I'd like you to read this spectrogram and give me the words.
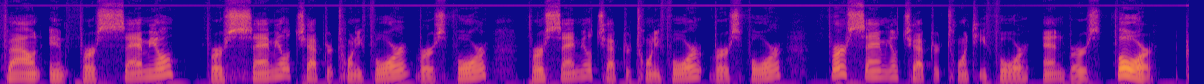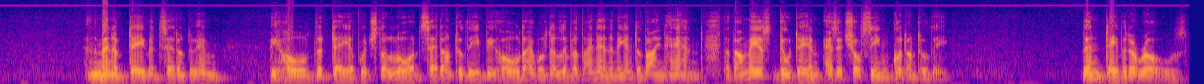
found in 1 Samuel, 1 Samuel chapter 24, verse 4, 1 Samuel chapter 24, verse 4, 1 Samuel chapter 24, and verse 4. And the men of David said unto him, Behold, the day of which the Lord said unto thee, Behold, I will deliver thine enemy into thine hand, that thou mayest do to him as it shall seem good unto thee. Then David arose,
